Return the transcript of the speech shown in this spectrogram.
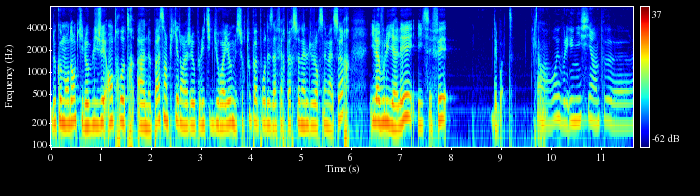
de commandant qui l'obligeait entre autres à ne pas s'impliquer dans la géopolitique du royaume et surtout pas pour des affaires personnelles du genre c'est ma sœur. Il a voulu y aller et il s'est fait des boîtes clairement. En gros, il voulait unifier un peu. euh,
